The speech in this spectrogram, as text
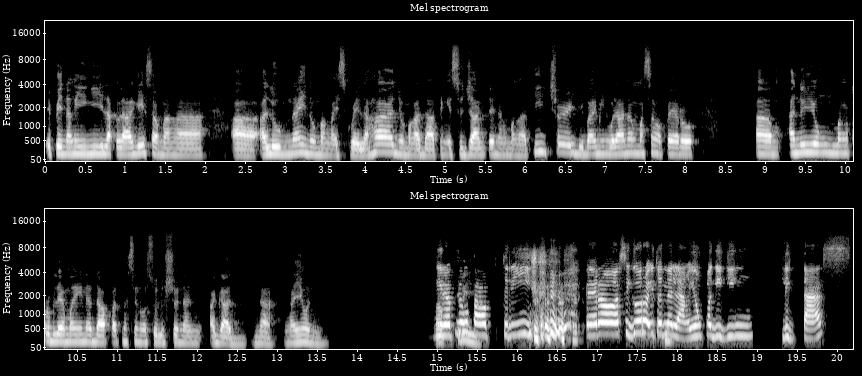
ipinangingilak lagi sa mga uh, alumni ng mga eskwelahan, yung mga dating estudyante ng mga teacher, di ba? I mean, wala nang masama, pero um, ano yung mga problema yun na dapat na sinusolusyonan agad na ngayon? Top Hirap ng top 3. pero siguro ito na lang, yung pagiging ligtas,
